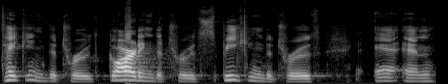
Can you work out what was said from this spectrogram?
taking the truth, guarding the truth, speaking the truth, and, and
